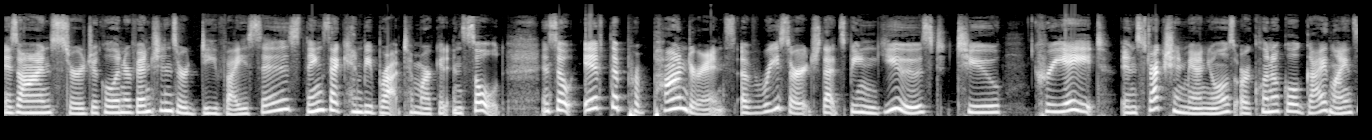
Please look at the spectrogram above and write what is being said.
is on surgical interventions or devices, things that can be brought to market and sold. And so, if the preponderance of research that's being used to create instruction manuals or clinical guidelines,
